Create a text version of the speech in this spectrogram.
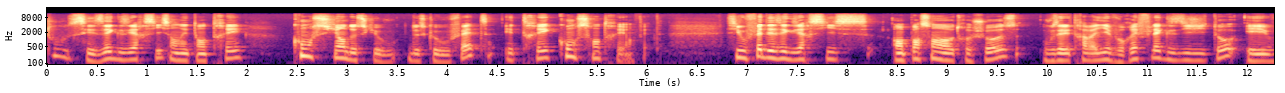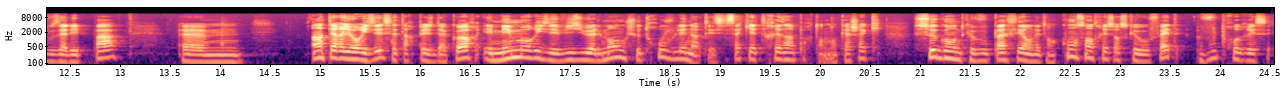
tous ces exercices en étant très conscient de ce que vous, de ce que vous faites et très concentré en fait. Si vous faites des exercices en pensant à autre chose, vous allez travailler vos réflexes digitaux et vous n'allez pas euh, intérioriser cet arpège d'accord et mémoriser visuellement où se trouvent les notes. Et c'est ça qui est très important. Donc à chaque seconde que vous passez en étant concentré sur ce que vous faites, vous progressez.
